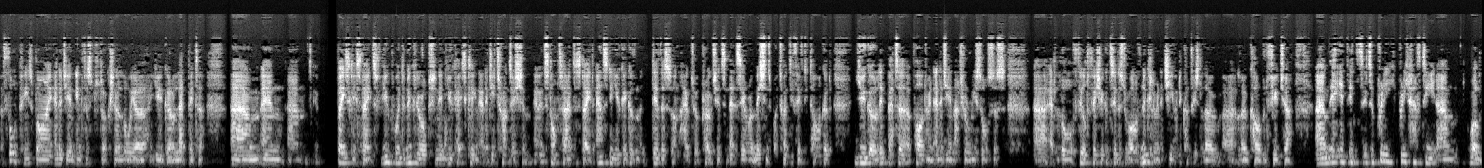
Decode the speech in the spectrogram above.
a thought piece by energy and infrastructure lawyer Hugo Lidbetter, um, and um, basically states viewpoint the nuclear option in UK's clean energy transition. And it starts out to state as the UK government dithers on how to approach its net zero emissions by 2050 target, Hugo Lidbetter, a partner in energy and natural resources uh, at law, Fieldfisher considers the role of nuclear in achieving the country's low uh, low carbon future. Um, it, it's it's a pretty pretty hefty um, well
